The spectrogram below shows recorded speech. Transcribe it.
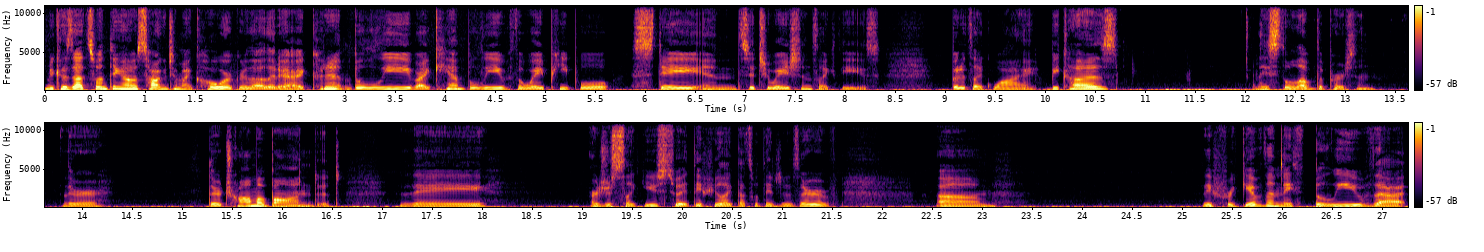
Because that's one thing I was talking to my coworker the other day. I couldn't believe, I can't believe the way people stay in situations like these. But it's like, why? Because they still love the person. They're they're trauma bonded. They are just like used to it. They feel like that's what they deserve. Um they forgive them. They believe that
